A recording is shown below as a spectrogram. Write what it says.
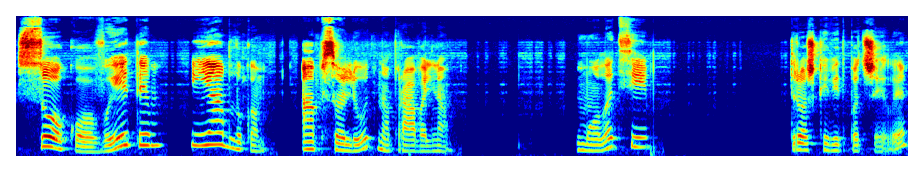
соковитим яблуком. Абсолютно правильно. Молодці. Трошки відпочили.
